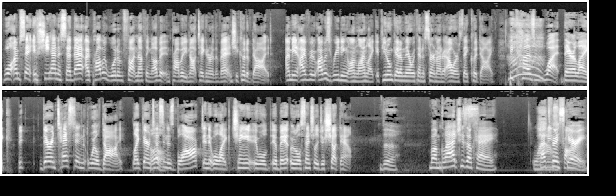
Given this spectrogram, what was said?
Well, I'm saying if she hadn't said that, I probably would have thought nothing of it and probably not taken her to the vet, and she could have died. I mean, I've been, I was reading online like if you don't get them there within a certain amount of hours, they could die. Because what? They're like, Be- their intestine will die. Like their intestine oh. is blocked, and it will like change. It will it will essentially just shut down. the. Well, I'm glad she's okay. wow. That's very She's fine. scary.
